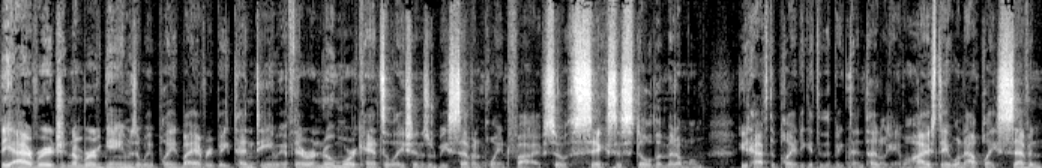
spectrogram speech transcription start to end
The average number of games that we played by every Big Ten team, if there were no more cancellations, would be 7.5. So six is still the minimum you'd have to play to get to the Big Ten title game. Ohio State will now play seven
